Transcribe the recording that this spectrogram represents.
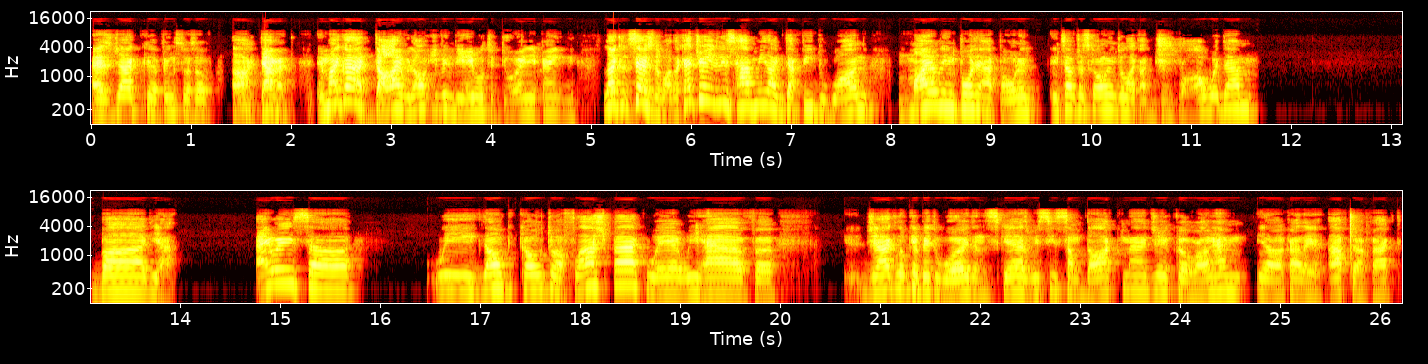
As Jack uh, thinks to himself, ah, oh, damn it, am I gonna die without even being able to do anything? Like, seriously, what, can't you at least have me, like, defeat one mildly important opponent instead of just going into, like, a draw with them? But, yeah. Anyways, uh, we now go to a flashback where we have uh, Jack look a bit worried and scared as we see some dark magic around him, you know, kind of like after effect.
